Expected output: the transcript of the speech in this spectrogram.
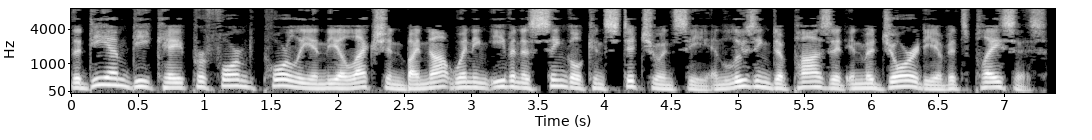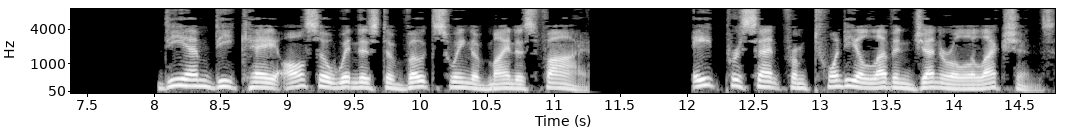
The DMDK performed poorly in the election by not winning even a single constituency and losing deposit in majority of its places. DMDK also witnessed a vote swing of -5.8% from 2011 general elections.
